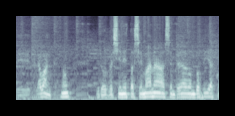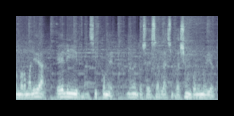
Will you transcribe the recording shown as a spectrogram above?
desde la banca. ¿no? Pero recién esta semana se entrenaron dos días con normalidad, él y Francisco Melo. Entonces esa es la situación con uno y otro.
